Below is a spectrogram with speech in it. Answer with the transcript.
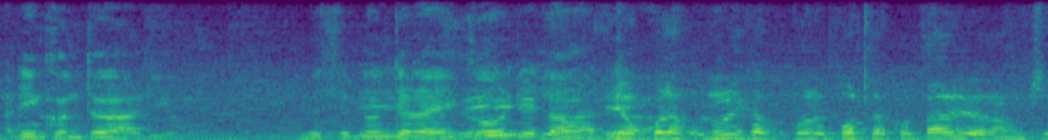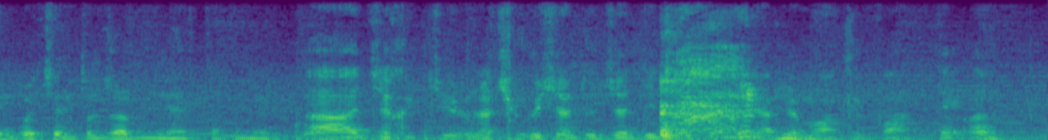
all'incontrario. Non te la ricordi? No, l'unica con le porte al contrario erano 500 giardinette che mi ricordo. Ah, già- la 500 giardinetta ne abbiamo anche fatte. Eh.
